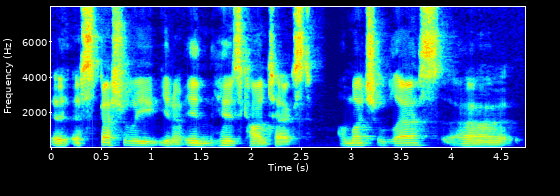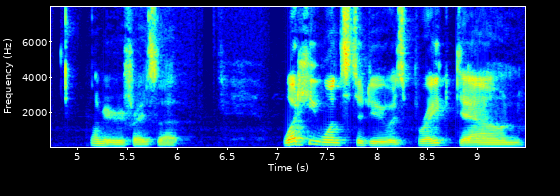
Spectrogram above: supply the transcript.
especially you know in his context, a much less. Uh, let me rephrase that. What he wants to do is break down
